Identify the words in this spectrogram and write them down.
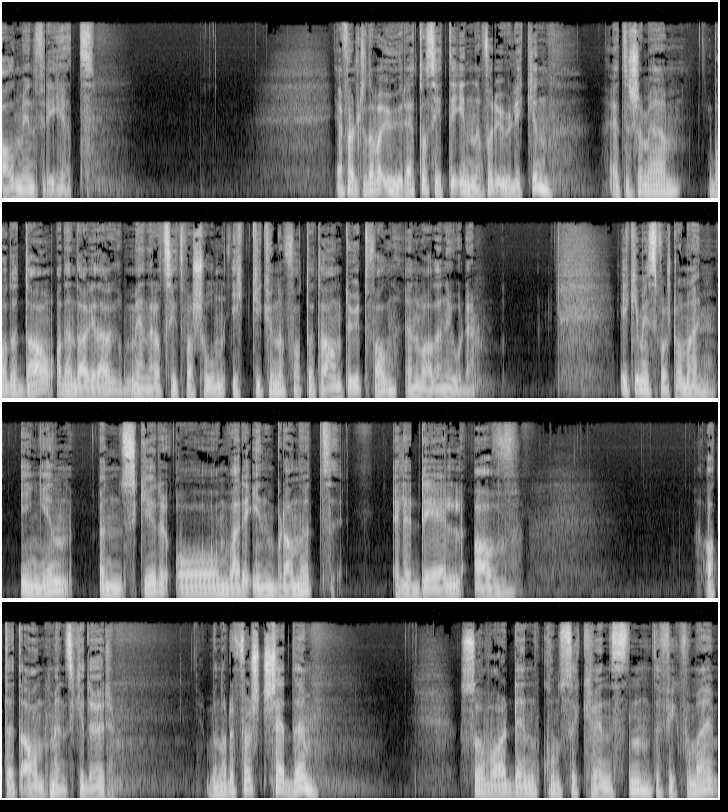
all min frihet. Jeg følte det var urett å sitte inne for ulykken, ettersom jeg både da og den dag i dag mener at situasjonen ikke kunne fått et annet utfall enn hva den gjorde. Ikke misforstå meg, ingen ønsker å være innblandet eller del av at et annet menneske dør. Men når det først skjedde, så var den konsekvensen det fikk for meg,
